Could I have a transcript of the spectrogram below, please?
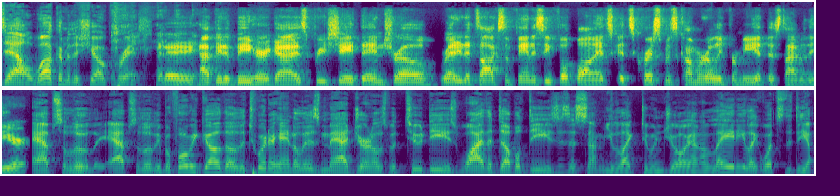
Dell. Welcome to the show, Chris. Hey, happy to be here, guys. Appreciate the intro. Ready to talk some fantasy football. And it's it's Christmas come early for me at this time of the year. Absolutely, absolutely. Before we go though, the Twitter handle is Mad Journalist with two D's. Why the double D's? Is this something you like to enjoy on a lady? Like, what's the deal?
